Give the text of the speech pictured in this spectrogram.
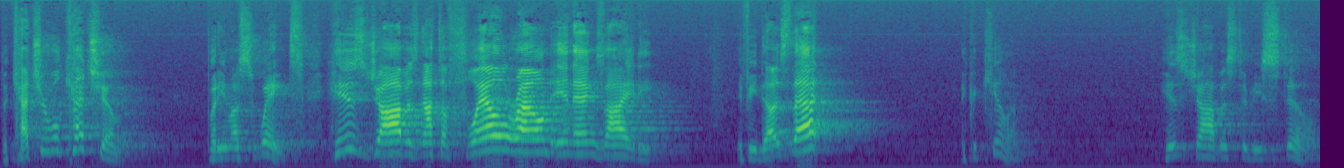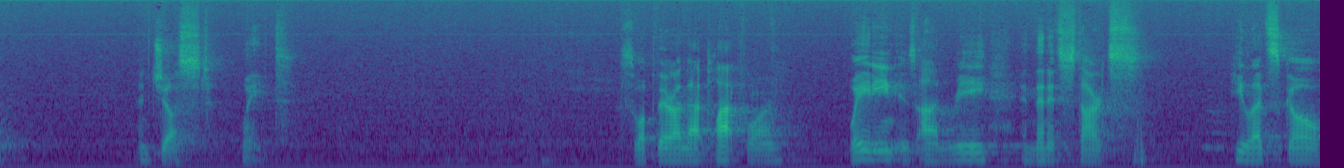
The catcher will catch him, but he must wait. His job is not to flail around in anxiety. If he does that, it could kill him. His job is to be still and just wait. So, up there on that platform, waiting is Henri, and then it starts. He lets go,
